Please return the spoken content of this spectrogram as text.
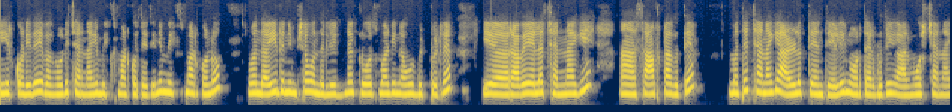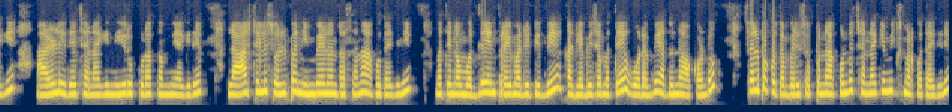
ಹೀರ್ಕೊಂಡಿದೆ. ಇವಾಗ ನೋಡಿ ಚೆನ್ನಾಗಿ ಮಿಕ್ಸ್ ಮಾಡ್ಕೊತಾ ಇದ್ದೀನಿ. ಮಿಕ್ಸ್ ಮಾಡ್ಕೊಂಡು ಒಂದು ಐದು ನಿಮಿಷ ಒಂದು ಲಿಡ್ನ ಕ್ಲೋಸ್ ಮಾಡಿ ನಾವು ಬಿಟ್ಬಿಟ್ರೆ ರವೆ ಎಲ್ಲ ಚೆನ್ನಾಗಿ ಸಾಫ್ಟ್ ಆಗುತ್ತೆ. ಮತ್ತೆ ಚೆನ್ನಾಗಿ ಅರಳುತ್ತೆ ಅಂತ ಹೇಳಿ ನೋಡ್ತಾ ಇರ್ಬೋದು. ಈಗ ಆಲ್ಮೋಸ್ಟ್ ಚೆನ್ನಾಗಿ ಅರಳಿದೆ, ಚೆನ್ನಾಗಿ ನೀರು ಕೂಡ ಕಮ್ಮಿ ಆಗಿದೆ. ಲಾಸ್ಟ್ ಅಲ್ಲಿ ಸ್ವಲ್ಪ ನಿಂಬೆಹಣ್ಣಿನ ರಸನ ಹಾಕೋತಾ ಇದ್ದೀನಿ. ಮತ್ತೆ ನಾವು ಮೊದಲೇ ಏನು ಫ್ರೈ ಮಾಡಿ ಇಟ್ಟಿದ್ವಿ ಕಡಲೆ ಬೀಜ ಮತ್ತೆ ಗೋಡಂಬಿ ಅದನ್ನ ಹಾಕೊಂಡು ಸ್ವಲ್ಪ ಕೊತ್ತಂಬರಿ ಸೊಪ್ಪನ್ನ ಹಾಕೊಂಡು ಚೆನ್ನಾಗಿ ಮಿಕ್ಸ್ ಮಾಡ್ಕೊತಾ ಇದ್ದೀನಿ.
